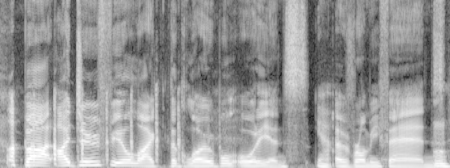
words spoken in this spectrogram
but I do feel like the global audience Yeah. of Romy fans.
